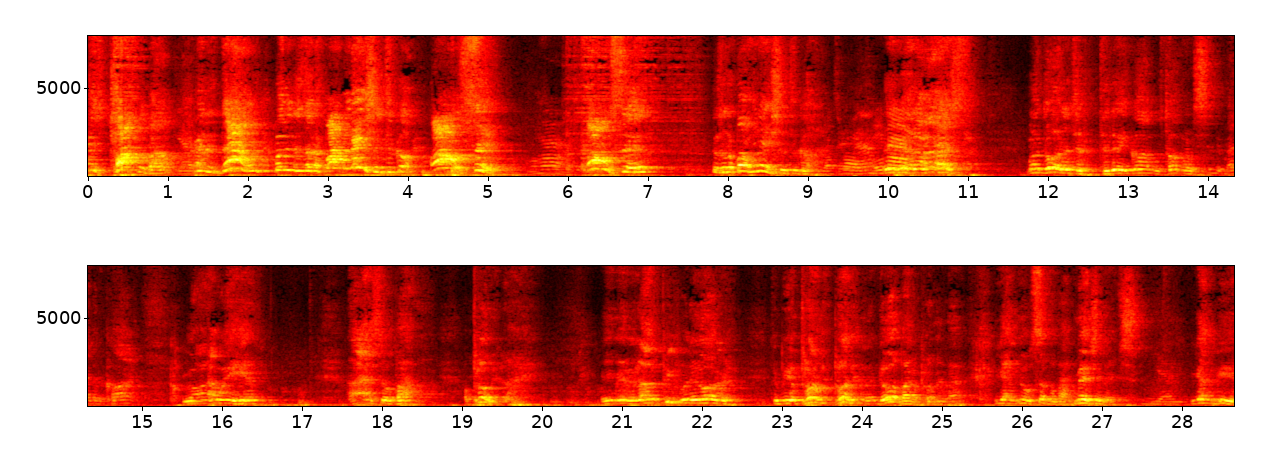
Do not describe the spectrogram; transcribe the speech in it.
It's talked about. It is down, but it is an abomination to God. All sin, all sin is an abomination to God. That's right. Amen. Amen. I asked my daughter to, today, God was talking, I was sitting in the back of the car. We were on our way here. I asked her about a plumbing line. Amen. A lot of people, in order to be a plumber, plumbing, know about a plumbing line, you got to know something about measurements. You got to be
